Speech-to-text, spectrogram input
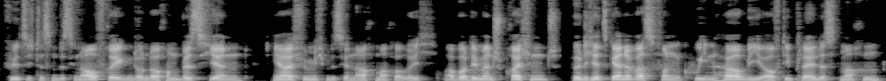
fühlt sich das ein bisschen aufregend und auch ein bisschen, ja, ich fühle mich ein bisschen nachmacherig. Aber dementsprechend würde ich jetzt gerne was von Queen Herbie auf die Playlist machen.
